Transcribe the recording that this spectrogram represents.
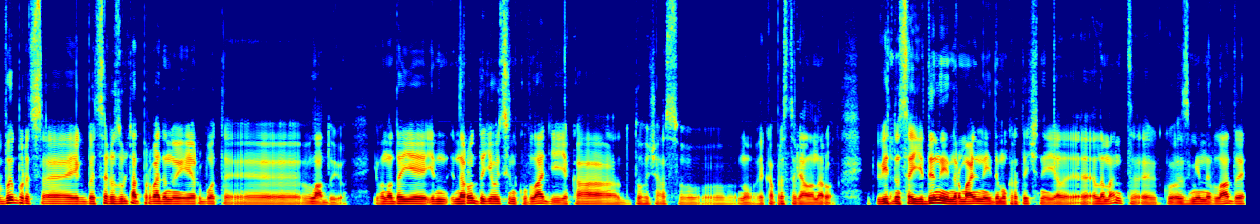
е, вибори це якби це результат проведеної роботи е, владою. І воно дає, і народ дає оцінку владі, яка до того часу, ну, яка представляла народ. Відповідно, це єдиний нормальний демократичний е- елемент е, зміни влади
